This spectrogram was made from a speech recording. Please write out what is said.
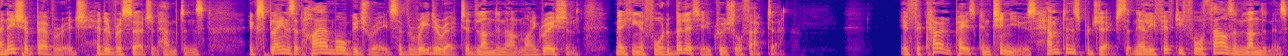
Aneisha Beveridge, head of research at Hamptons, explains that higher mortgage rates have redirected London outmigration, making affordability a crucial factor. If the current pace continues, Hamptons projects that nearly 54,000 Londoners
